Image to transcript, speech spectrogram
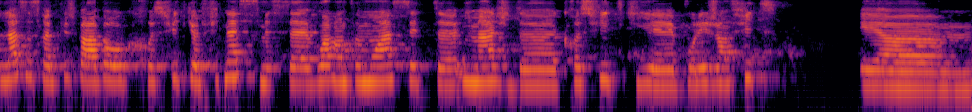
là, ce serait plus par rapport au CrossFit que le fitness, mais c'est voir un peu moins cette euh, image de CrossFit qui est pour les gens fit et, euh,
